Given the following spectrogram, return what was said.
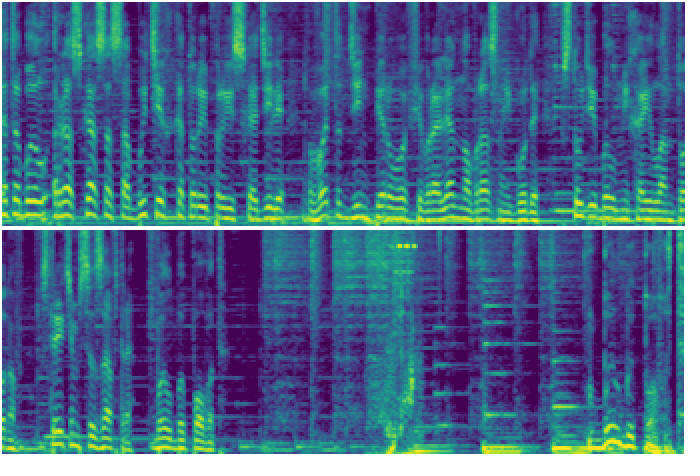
Это был рассказ о событиях, которые происходили в этот день 1 февраля, но в разные годы. В студии был Михаил Антонов. Встретимся завтра. Был бы повод. Был бы повод.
